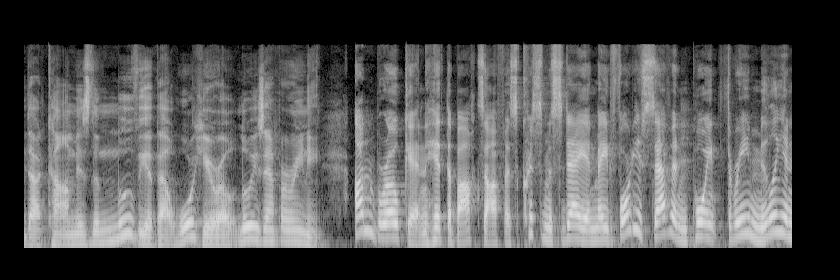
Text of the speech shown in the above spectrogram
Com is the movie about war hero Louis Zamperini. Unbroken hit the box office Christmas Day and made $47.3 million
